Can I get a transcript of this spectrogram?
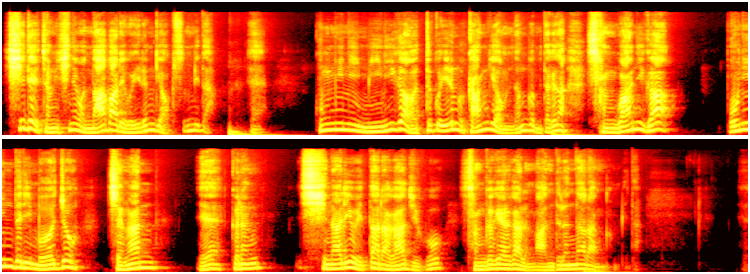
시대 정신이고 나발이고 이런 게 없습니다. 예. 국민이 민의가 어떻고 이런 거 관계없는 겁니다. 그냥 선관위가 본인들이 뭐죠 정한 예 그런 시나리오에 따라 가지고 선거 결과를 만드는 나라인 겁니다. 예.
